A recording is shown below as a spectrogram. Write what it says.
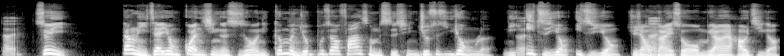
对，所以当你在用惯性的时候，你根本就嗯。不知道发生什么事情，你就是用了，你对。一直用，一直用。就像我对。刚才说，我们刚刚有好几个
